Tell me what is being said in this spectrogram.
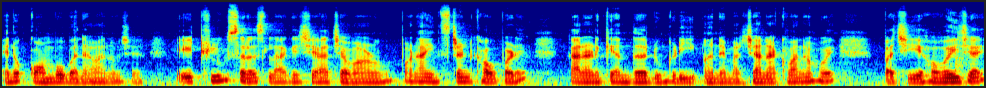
એનો કોમ્બો બનાવવાનો છે. એટલું સરસ લાગે છે આ ચવાણું, પણ આ ઇન્સ્ટન્ટ ખાવું પડે, કારણ કે અંદર ડુંગળી અને મરચાં નાખવાના હોય, પછી એ હવાઈ જાય,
